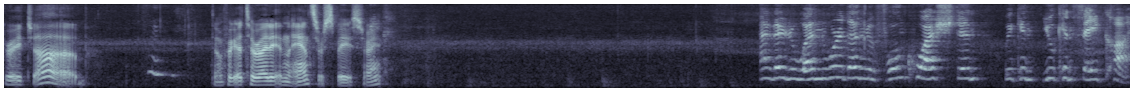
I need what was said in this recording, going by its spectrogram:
Great job. Don't forget to write it in the answer space, right? And then when we're done with one question, we can you can say cut.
